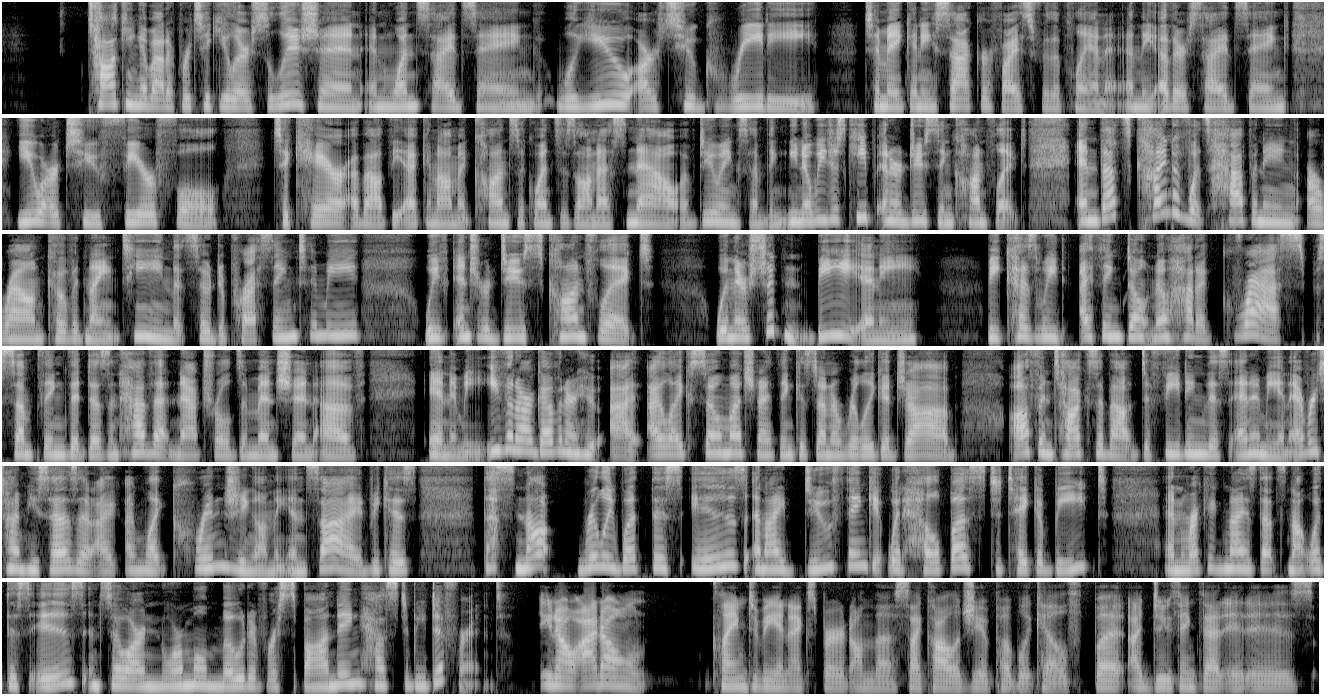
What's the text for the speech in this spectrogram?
talking about a particular solution, and one side saying, well, you are too greedy to make any sacrifice for the planet, and the other side saying, you are too fearful to care about the economic consequences on us now of doing something. You know, we just keep introducing conflict. And that's kind of what's happening around COVID 19 that's so depressing to me. We've introduced conflict when there shouldn't be any because we, I think, don't know how to grasp something that doesn't have that natural dimension of enemy. Even our governor, who I, I like so much and I think has done a really good job, often talks about defeating this enemy. And every time he says it, I, I'm like cringing on the inside because that's not really what this is. And I do think it would help us to take a beat and recognize that's not what this is. And so our normal mode of responding has to be different. You know, I don't claim to be an expert on the psychology of public health, but I do think that it is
